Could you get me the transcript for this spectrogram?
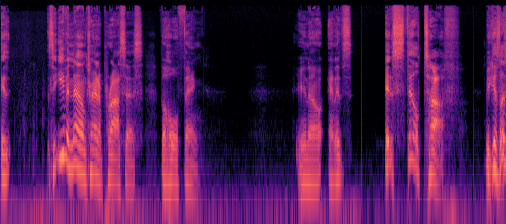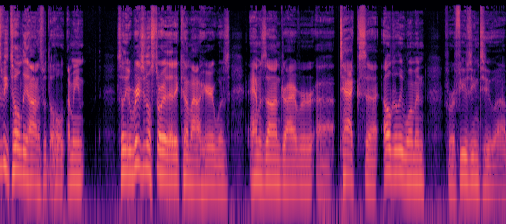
is see even now I'm trying to process the whole thing. You know, and it's it's still tough because let's be totally honest with the whole I mean so the original story that had come out here was Amazon driver uh, attacks uh, elderly woman for refusing to uh,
